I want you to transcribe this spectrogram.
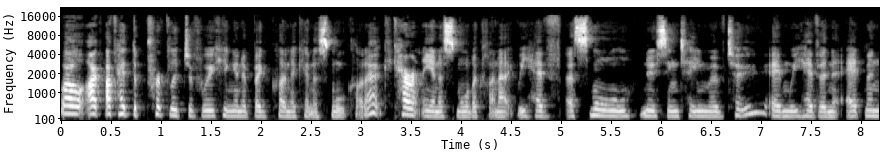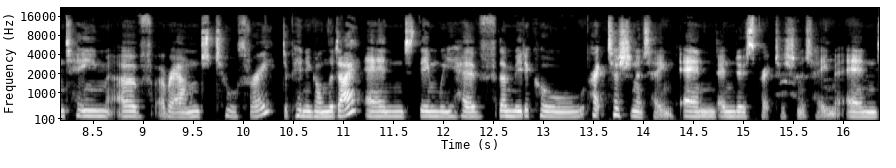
Well, I've had the privilege of working in a big clinic and a small clinic. Currently, in a smaller clinic, we have a small nursing team of two, and we have an admin team of around two or three, depending on the day. And then we have the medical practitioner team and, and nurse practitioner team. And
